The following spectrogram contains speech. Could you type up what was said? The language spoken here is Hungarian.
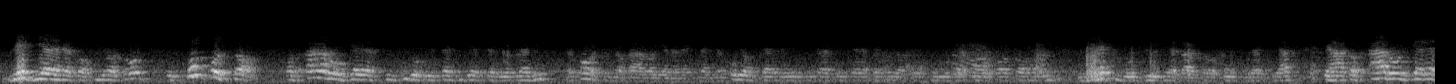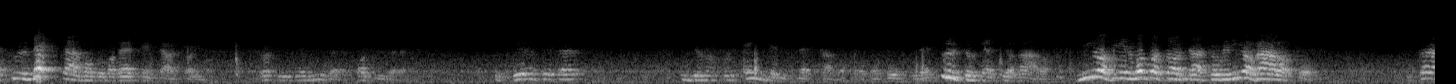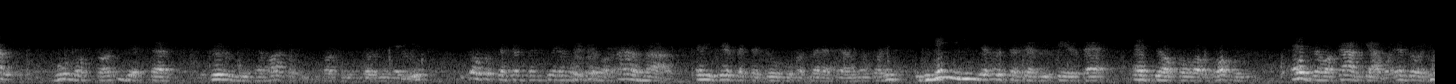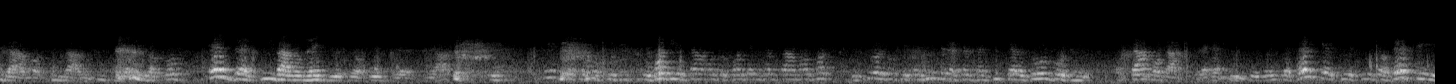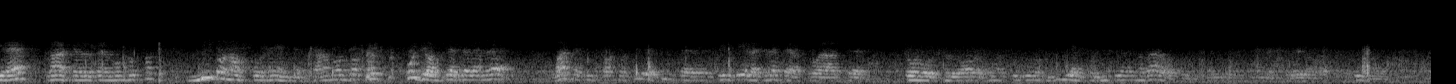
megjelenek a piacon, és pontosan az áron keresztül tudok összefigyelsen jobb lenni, mert alacsonyabb áron jelenek meg, mert olyan termelési feltételeket, olyan technológiát tudok alkalmazni, hogy meg tudok győzni ezáltal a konkurenciát, tehát az áron keresztül megtámadom a versenytársaimat. Stratégiai művelek, hadművelek. És kérem szépen, ugyanakkor engem is megtámadhat a konkurenc. Ő csökkenti a választ. Mi az én magatartásom, mi a válaszom? Pár mondattal igyekszem körülnézem változatokat a lényegét, és adott esetben kérem, hogy az árnál elég érdekes dolgokat lehet elmondani, és mennyi minden összetevő fér be ebbe a kalapba, hogy ezzel a kártyával, ezzel a hidával csinálunk ezzel kívánom legyőzni a konkurenciát, és képzeltek a pozíció, vagy én támadok, vagy engem támadnak, és tulajdonképpen minden esetben ki kell dolgozni a támadás lehetőségeit, de fel kell készülni a veszélyre, láss előbb elmondottak, mi van akkor, ha engem támadnak, hogy hogyan kezelem le. Marketing szakma széles élet repertoárt sorol föl arra vonatkozóan, hogy ilyenkor mit jelent a vállalkozás.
